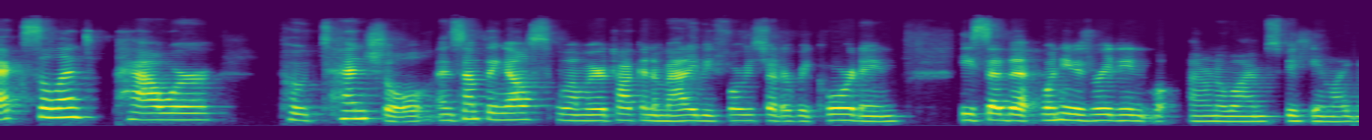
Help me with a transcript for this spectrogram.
excellent power potential. And something else when we were talking to Maddie before we started recording, he said that when he was reading, well, I don't know why I'm speaking like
